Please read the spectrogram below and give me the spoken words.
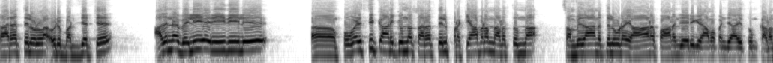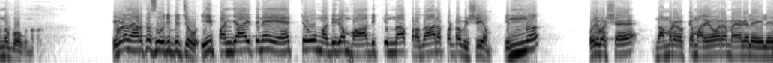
തരത്തിലുള്ള ഒരു ബഡ്ജറ്റ് അതിനെ വലിയ രീതിയിൽ പുകഴ്ത്തി കാണിക്കുന്ന തരത്തിൽ പ്രഖ്യാപനം നടത്തുന്ന സംവിധാനത്തിലൂടെയാണ് പാണഞ്ചേരി ഗ്രാമപഞ്ചായത്തും കടന്നു പോകുന്നത് ഇവിടെ നേരത്തെ സൂചിപ്പിച്ചു ഈ പഞ്ചായത്തിനെ ഏറ്റവും അധികം ബാധിക്കുന്ന പ്രധാനപ്പെട്ട വിഷയം ഇന്ന് ഒരുപക്ഷെ നമ്മുടെയൊക്കെ മലയോര മേഖലയിലെ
